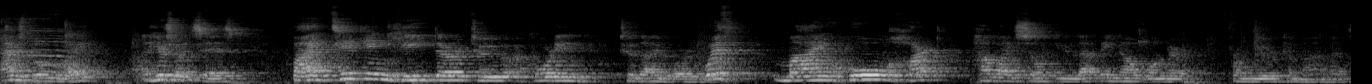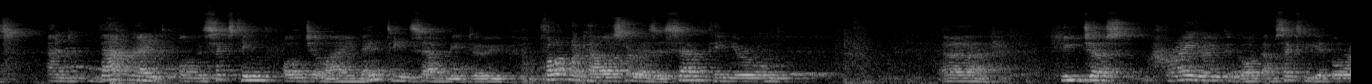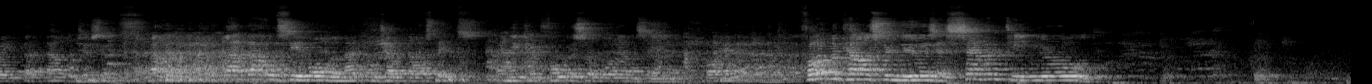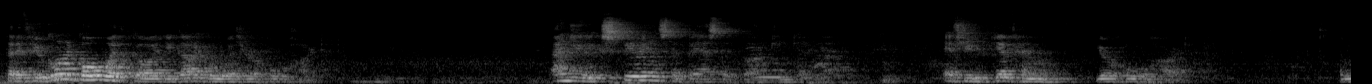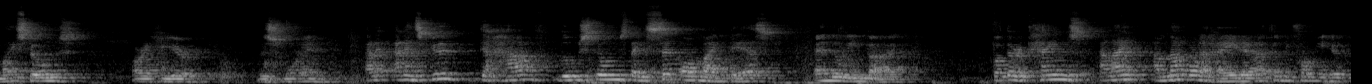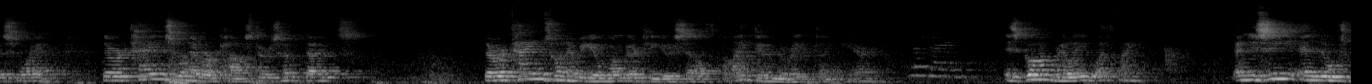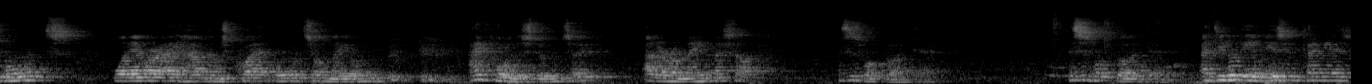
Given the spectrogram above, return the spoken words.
I was blown away. And here's what it says By taking heed thereto according to thy word. With my whole heart have I sought you. Let me not wander from your commandments. And that night, on the 16th of July 1972, Philip McAlister, as a 17 year old, uh, he just cried out to God. I'm 68, all right, that, that'll just, that, that'll save all the mental gymnastics and you can focus on what I'm saying. Philip McAlister knew as a 17 year old that if you're going to go with God, you've got to go with your whole heart. And you experience the best that God can give you if you give Him your whole heart. And my stones are here this morning. And, it, and it's good to have those stones. They sit on my desk in the wee bag. But there are times, and I, I'm not going to hide anything from you here this morning. There are times whenever pastors have doubts. There are times whenever you wonder to yourself, Am I doing the right thing here? Is God really with me? And you see, in those moments, whenever I have those quiet moments on my own, I pour the stones out and I remind myself, this is what God did. This is what God did. And do you know the amazing thing is?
